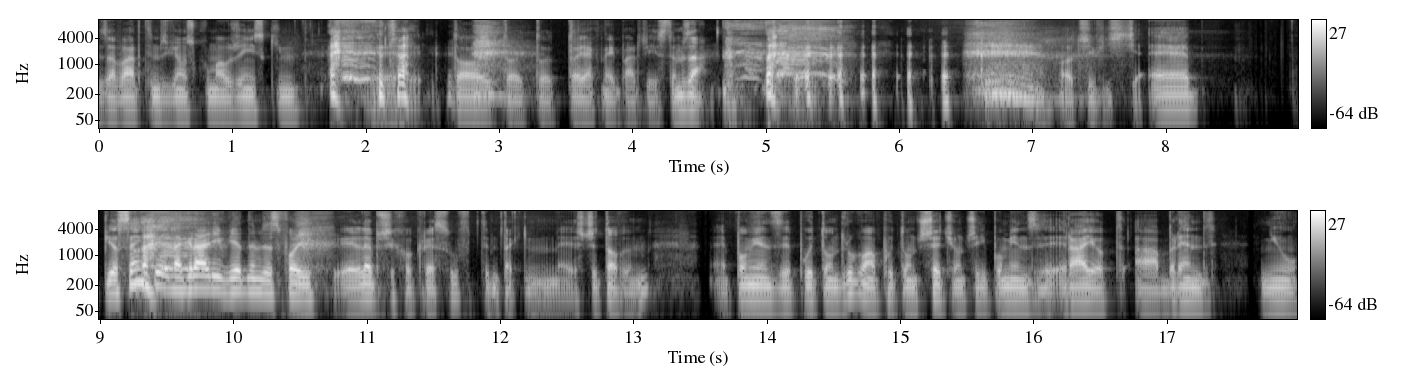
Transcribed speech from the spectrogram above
zawartym związku małżeńskim, e, to, to, to, to jak najbardziej jestem za. Oczywiście. Piosenkę nagrali w jednym ze swoich e, lepszych okresów, tym takim e, szczytowym, e, pomiędzy płytą drugą a płytą trzecią, czyli pomiędzy Riot a Brand New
